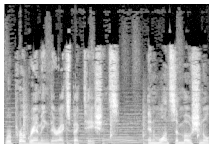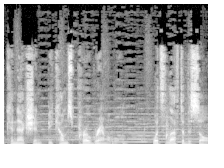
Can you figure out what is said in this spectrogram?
We're programming their expectations. And once emotional connection becomes programmable, what's left of the soul?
